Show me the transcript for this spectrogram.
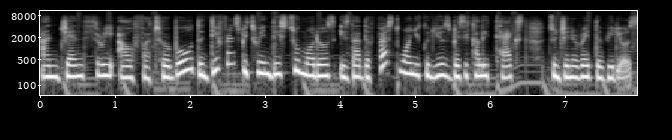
and Gen 3 Alpha Turbo. The difference between these two models is that the first one you could use basically text to generate the videos.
